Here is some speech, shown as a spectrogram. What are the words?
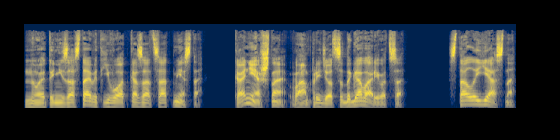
Но это не заставит его отказаться от места. Конечно, вам придется договариваться. Стало ясно.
